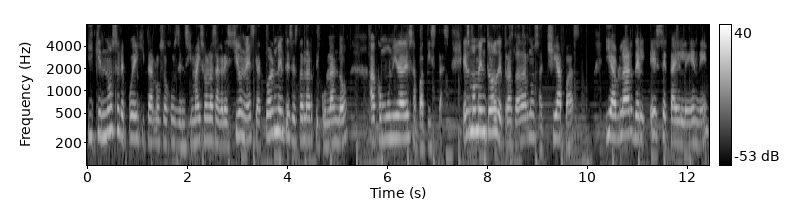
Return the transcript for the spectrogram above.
y que no se le pueden quitar los ojos de encima y son las agresiones que actualmente se están articulando a comunidades zapatistas. Es momento de trasladarnos a Chiapas y hablar del EZLN,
